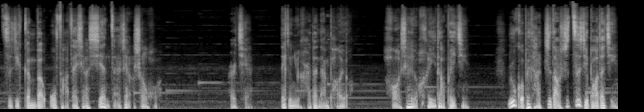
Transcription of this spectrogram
自己根本无法再像现在这样生活。而且，那个女孩的男朋友好像有黑道背景，如果被他知道是自己报的警，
